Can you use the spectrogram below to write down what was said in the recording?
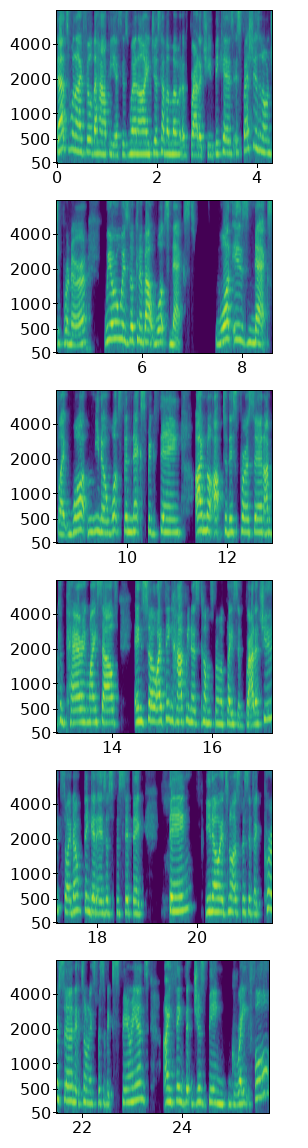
That's when I feel the happiest is when I just have a moment of gratitude because especially as an entrepreneur, we are always looking about what's next. What is next? Like what, you know, what's the next big thing? I'm not up to this person. I'm comparing myself. And so I think happiness comes from a place of gratitude. So I don't think it is a specific thing. You know, it's not a specific person, it's not a specific experience. I think that just being grateful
